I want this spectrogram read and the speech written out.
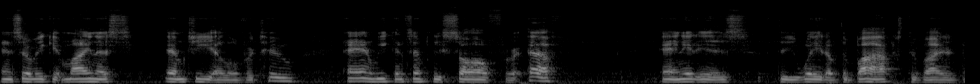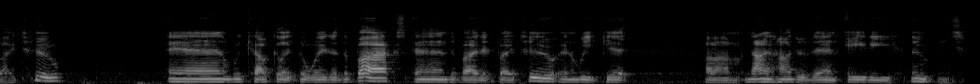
and so we get minus mg L over 2 and we can simply solve for f and it is the weight of the box divided by 2 and we calculate the weight of the box and divide it by 2 and we get um, 980 newtons.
